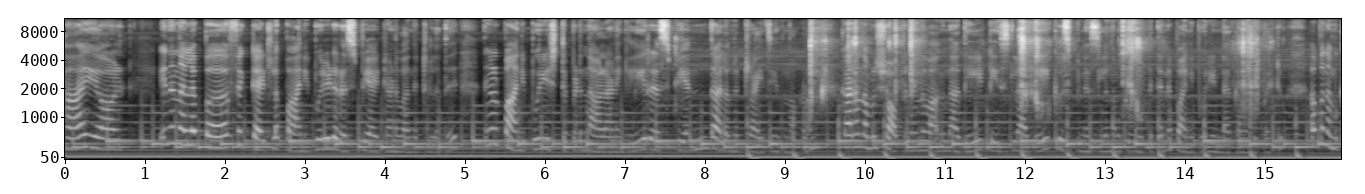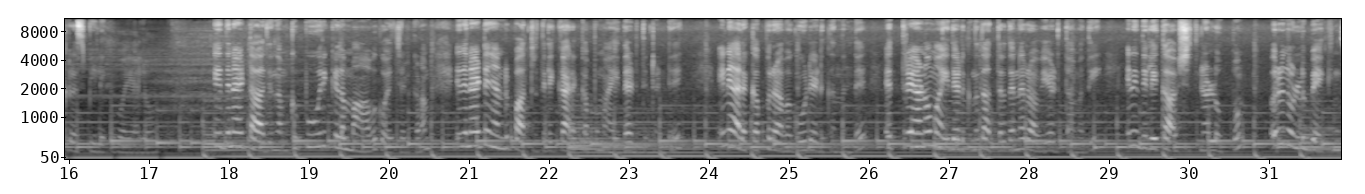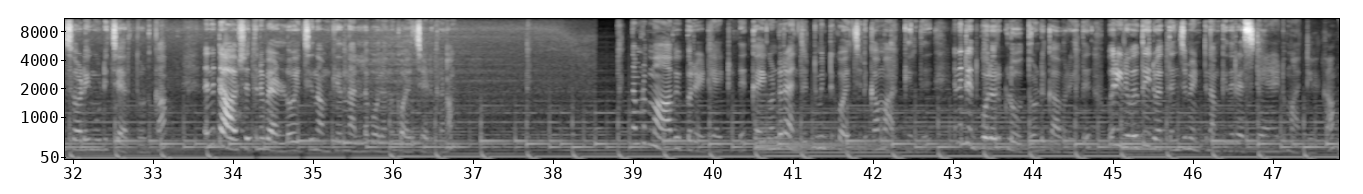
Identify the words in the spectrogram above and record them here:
Hi all ഇന്ന് നല്ല perfect ആയിട്ടുള്ള പാനിപ്പൂരിയുടെ റെസിപ്പി ആയിട്ടാണ് വന്നിട്ടുള്ളത്. നിങ്ങൾ പാനിപ്പൂരി ഇഷ്ടപ്പെടുന്ന ആളാണെങ്കിൽ ഈ റെസിപ്പി എന്തായാലും ഒന്ന് ട്രൈ ചെയ്ത് നോക്കണം. കാരണം നമ്മൾ ഷോപ്പിൽ നിന്ന് വാങ്ങുന്ന അതേ ടേസ്റ്റിൽ അതേ ക്രിസ്പിനെസ്സിൽ നമുക്ക് വീട്ടിൽ തന്നെ പാനിപ്പൂരി ഉണ്ടാക്കാൻ വേണ്ടി പറ്റും. അപ്പോൾ നമുക്ക് റെസിപ്പിയിലേക്ക് പോയാലോ. ഇതിനായിട്ട് ആദ്യം നമുക്ക് പൂരിക്കുള്ള മാവ് കുഴച്ചെടുക്കണം. ഇതിനായിട്ട് ഞാനൊരു പാത്രത്തിലേക്ക് അരക്കപ്പ് മൈദ എടുത്തിട്ടുണ്ട്. ഇനി അരക്കപ്പ് റവ കൂടി എടുക്കുന്നുണ്ട്. എത്രയാണോ മൈദ എടുക്കുന്നത് അത്ര തന്നെ റവ എടുത്താൽ മതി. ഇനി ഇതിലേക്ക് ആവശ്യത്തിനുള്ള ഉപ്പും ഒരു നുള്ളു ബേക്കിംഗ് സോഡയും കൂടി ചേർത്ത് കൊടുക്കാം. എന്നിട്ട് ആവശ്യത്തിന് വെള്ളം ഒഴിച്ച് നമുക്കിത് നല്ലപോലെ ഒന്ന് കുഴച്ചെടുക്കണം. നമ്മുടെ മാവ് ഇപ്പോൾ റെഡി ആയിട്ടുണ്ട്. കൈകൊണ്ട് ഒരു അഞ്ചെട്ട് മിനിറ്റ് കുഴച്ചെടുക്കാൻ മറക്കരുത്. എന്നിട്ട് ഇതുപോലെ ഒരു ക്ലോത്ത് കൊണ്ട് കവർ ചെയ്ത് ഒരു ഇരുപത് ഇരുപത്തഞ്ച് മിനിറ്റ് നമുക്കിത് റെസ്റ്റ് ചെയ്യാനായിട്ട് മാറ്റി വെക്കാം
